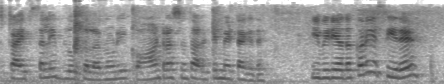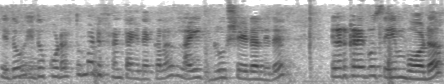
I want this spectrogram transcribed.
ಸ್ಟ್ರೈಪ್ಸ್ ಅಲ್ಲಿ ಬ್ಲೂ ಕಲರ್ ನೋಡಿ ಕಾಂಟ್ರಾಸ್ಟ್ ಅಂತ ಅಲ್ಟಿಮೇಟ್ ಆಗಿದೆ. ಈ ವಿಡಿಯೋದ ಕಡೆ ಸೀರೆ, ಇದು ಇದು ಕೂಡ ತುಂಬಾ ಡಿಫ್ರೆಂಟ್ ಆಗಿದೆ ಕಲರ್ ಲೈಟ್ ಬ್ಲೂ ಶೇಡ್ ಅಲ್ಲಿ ಇದೆ. ಎರಡು ಕಡೆಗೂ ಸೇಮ್ ಬಾರ್ಡರ್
